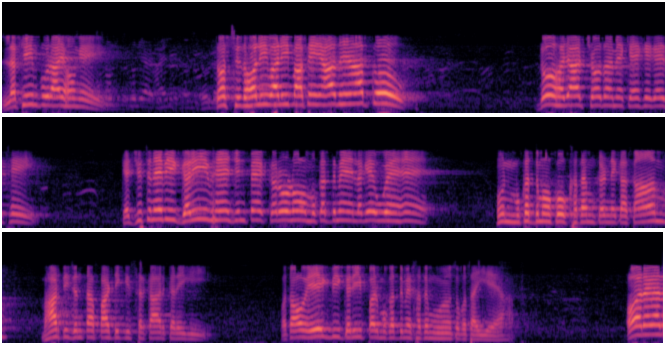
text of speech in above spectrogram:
लखीमपुर आए होंगे। तो सिधौली वाली बातें याद हैं आपको? 2014 में कह के गए थे कि जितने भी गरीब हैं, जिन पे करोड़ों मुकदमे लगे हुए हैं, उन मुकदमों को खत्म करने का काम भारतीय जनता पार्टी की सरकार करेगी। बताओ, एक भी गरीब पर मुकदमे खत्म हुए हो तो बताइए आप। और अगर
